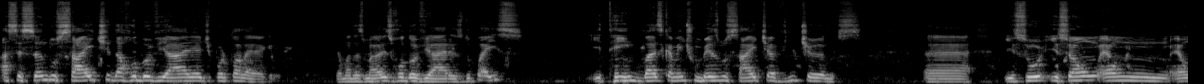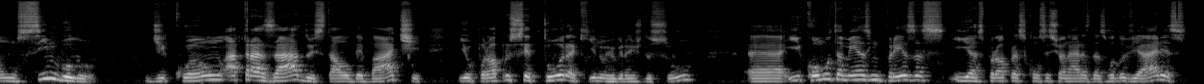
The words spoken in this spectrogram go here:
acessando o site da rodoviária de Porto Alegre. É uma das maiores rodoviárias do país e tem basicamente o mesmo site há 20 anos. É, isso isso é, um, é, um, é um símbolo de quão atrasado está o debate e o próprio setor aqui no Rio Grande do Sul, uh, e como também as empresas e as próprias concessionárias das rodoviárias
